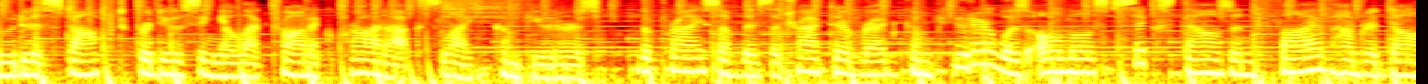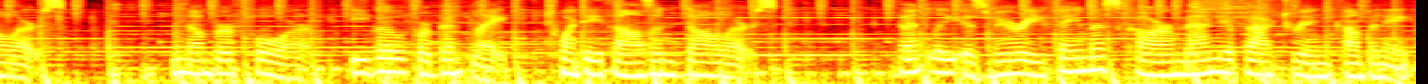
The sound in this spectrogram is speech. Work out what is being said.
Voodoo stopped producing electronic products like computers. The price of this attractive red computer was almost $6,500. Number 4, Ego for Bentley, $20,000. Bentley is very famous car manufacturing company,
